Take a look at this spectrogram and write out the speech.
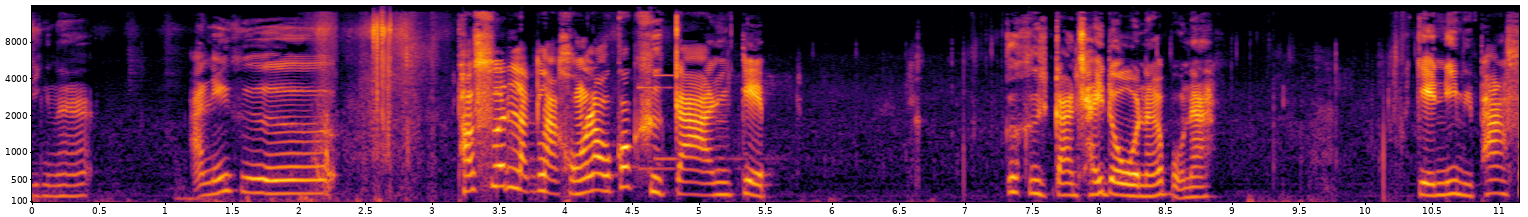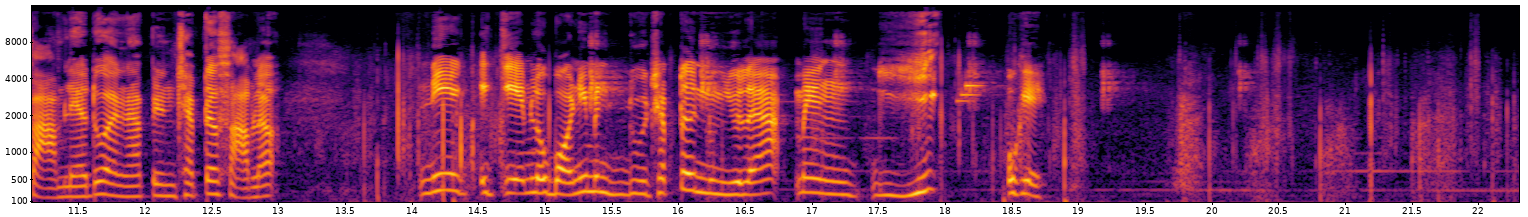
ริง ๆนะฮะอันนี้คือพัซเซิลหลักๆของเราก็คือการเก็บ ก็คือการใช้โดนนะครับผมนะ เกมนี้มีภาคสามแล้วด้วยนะ เป็นแชปเตอร์สามแล้ว นี่ไอเกมโรบอทนี่มันอยู่แชปเตอร์หนึ่งอยู่แล้ว แม่งอีโอเค แ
